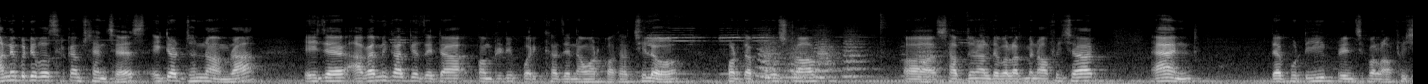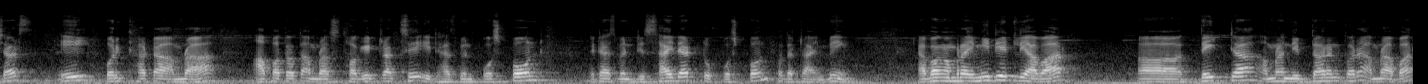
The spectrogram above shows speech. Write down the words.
আনএভিটেবল সার্কামস্ট্যান্সেস এইটার জন্য আমরা এই যে আগামীকালকে যেটা কম্পিটিটিভ পরীক্ষা যে নেওয়ার কথা ছিল for the post of subzonal development officer and deputy principal officers এই পরীক্ষাটা আমরা আপাতত আমরা স্থগিত রাখছি। It has been postponed it has been decided to postpone for the time being এবং আমরা ইমিডিয়েটলি আবার ডেটটা আমরা নির্ধারণ করে আমরা আবার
